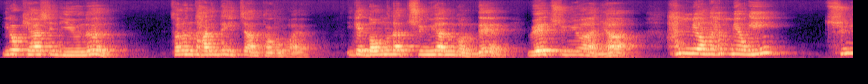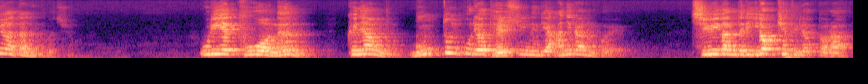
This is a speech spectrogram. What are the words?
이렇게 하신 이유는 저는 다른 데 있지 않다고 봐요. 이게 너무나 중요한 건데 왜 중요하냐? 한 명한 명이 중요하다는 거죠. 우리의 구원은 그냥 뭉뚱그려 될 수 있는 게 아니라는 거예요. 지휘관들이 이렇게 드렸더라.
